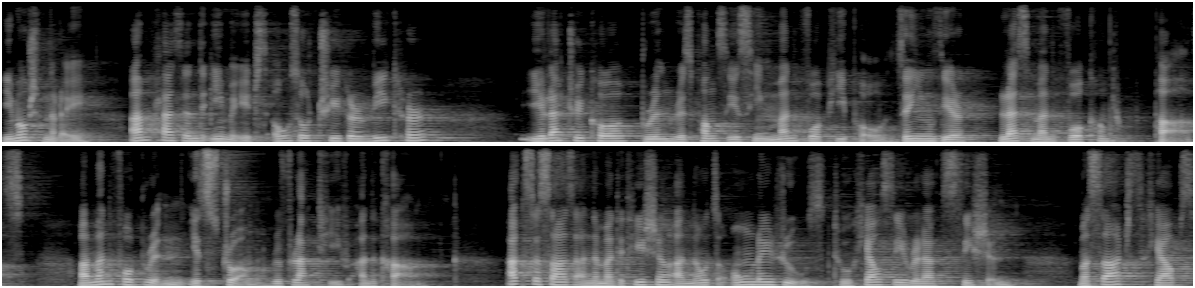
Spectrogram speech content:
Emotionally, unpleasant images also trigger weaker electrical brain responses in mindful people than in their less mindful counterparts. A mindful brain is strong, reflective, and calm. Exercise and meditation are not the only routes to healthy relaxation. Massage helps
